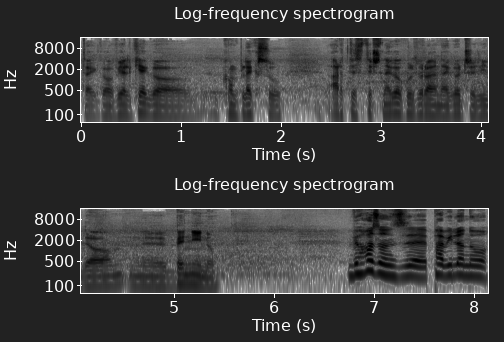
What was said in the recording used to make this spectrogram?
tego wielkiego kompleksu artystycznego, kulturalnego, czyli do y, Beninu. Wychodząc z pawilonu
